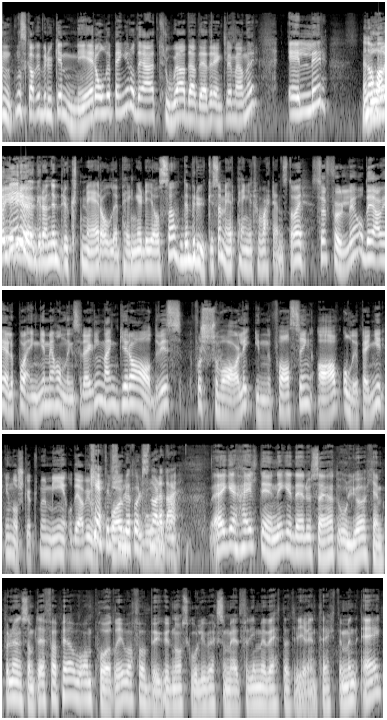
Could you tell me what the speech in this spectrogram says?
Enten skal vi bruke mer oljepenger, og det er, tror jeg det er det dere egentlig mener, eller Men nå har jo de rød-grønne brukt mer oljepenger, de også. Det brukes jo mer penger for hvert eneste år. Selvfølgelig, og det er jo hele poenget med handlingsregelen. Det er en gradvis forsvarlig innfasing av oljepenger i norsk økonomi. og det har vi gjort Ketil på en Solvik-Olsen, god var det måte. deg? Jeg er helt enig i det du sier, at olje er kjempelønnsomt. Frp har vært en pådriver for å bygge ut norsk oljevirksomhet fordi vi vet at det gir inntekter. Men jeg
